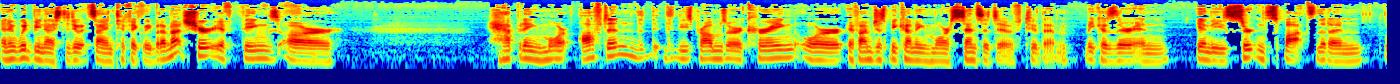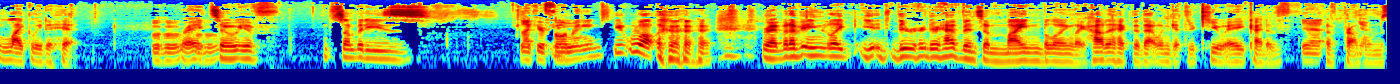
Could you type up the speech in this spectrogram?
and it would be nice to do it scientifically, but I'm not sure if things are happening more often that th- these problems are occurring, or if I'm just becoming more sensitive to them because they're in in these certain spots that I'm likely to hit. Mhm, Right. mhm. So if somebody's Like your phone ringing? Well, right, but I mean, like there there have been some mind blowing, like how the heck did that one get through QA kind of Yeah. of problems.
